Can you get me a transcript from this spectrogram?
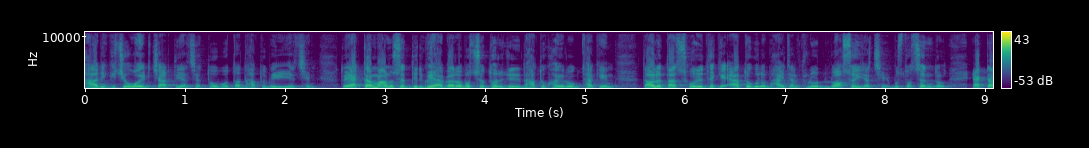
ভারী কিছু ওয়েট চারটি আছে, তবুও তার ধাতু বেরিয়ে যাচ্ছে তো একটা মানুষের দীর্ঘ এগারো বছর ধরে যদি ধাতু ক্ষয় রোগ থাকে, তাহলে তার শরীর থেকে এতগুলো ভাইটাল ফ্লুইড লস হয়ে যাচ্ছে, বুঝতে পারছেন তো? একটা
